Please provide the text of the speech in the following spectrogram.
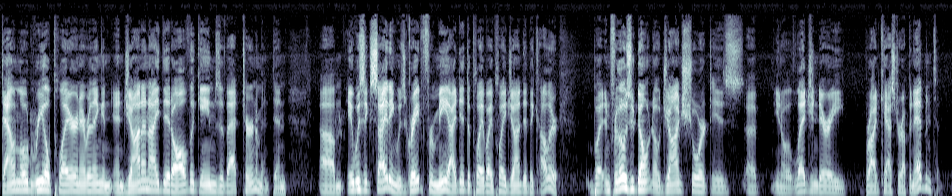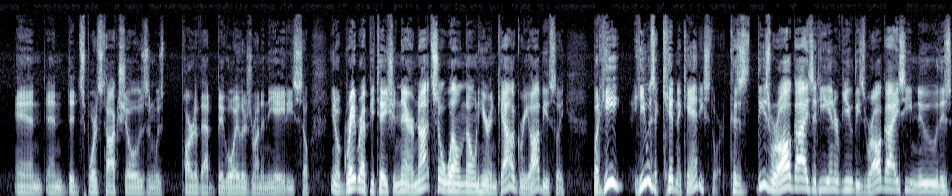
download Real Player and everything. And, and John and I did all the games of that tournament, and um, it was exciting. It was great for me. I did the play-by-play. John did the color. But and for those who don't know, John Short is uh, you know a legendary broadcaster up in Edmonton and and did sports talk shows and was part of that big Oilers run in the 80s. So, you know, great reputation there. Not so well known here in Calgary, obviously. But he he was a kid in a candy store cuz these were all guys that he interviewed, these were all guys he knew. These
